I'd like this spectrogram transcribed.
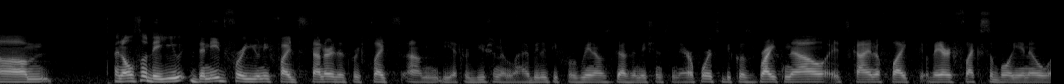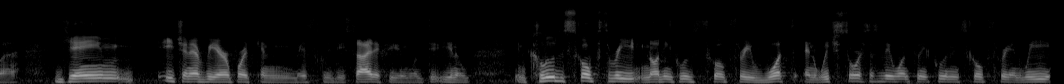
Um, and also the, the need for a unified standard that reflects um, the attribution and liability for greenhouse gas emissions in airports because right now it's kind of like a very flexible, you know, uh, game. Each and every airport can basically decide if you want to, you know, include scope three, not include scope three, what and which sources they want to include in scope three, and we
